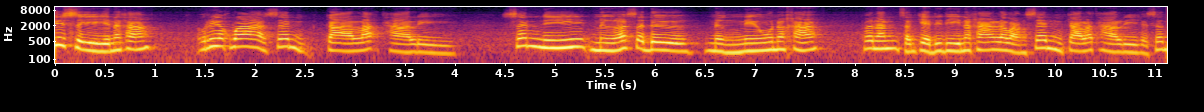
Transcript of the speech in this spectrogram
ที่4นะคะเรียกว่าเส้นกาละทาลี เส้นนี้เหนือสะดือ 1 นิ้วนะคะ เพราะนั้นสังเกตดีๆนะคะ ระหว่างเส้นกาลทาลีกับเส้น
